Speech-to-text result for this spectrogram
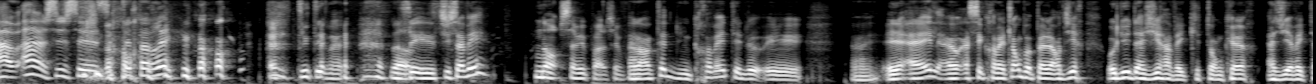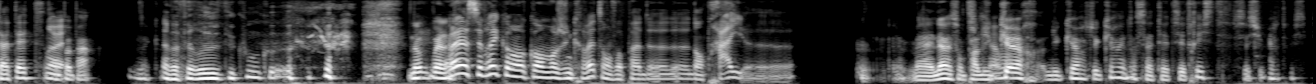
Ah, ah c'est c'est- c'est Non. peut-être pas vrai Tout est vrai. non. C'est- Tu savais? Non, je savais pas, j'avoue. Alors, la tête d'une crevette et le. Et... ouais. Et à elle, à ces crevettes-là, on peut pas leur dire, au lieu d'agir avec ton cœur, agis avec ta tête. On Ouais. peut pas. Elle va faire euh, c'est con quoi. Donc voilà. Ouais, c'est vrai quand, quand on mange une crevette, on voit pas de- de- d'entrailles. euh. Mais là, on parle du cœur. Du cœur, du cœur est dans sa tête. C'est triste. C'est super triste.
